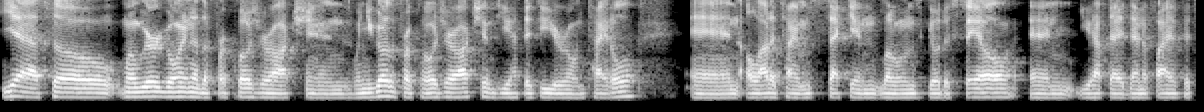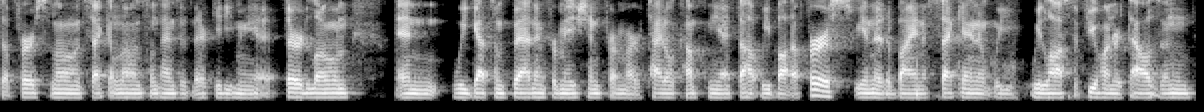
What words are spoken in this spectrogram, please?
Yeah. So when we were going to the foreclosure auctions, when you go to the foreclosure auctions, you have to do your own title. And a lot of times, second loans go to sale, and you have to identify if it's a first loan, second loan. Sometimes they're giving me a third loan and we got some bad information from our title company. I thought we bought a first. We ended up buying a second and we, we lost a few hundred thousand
